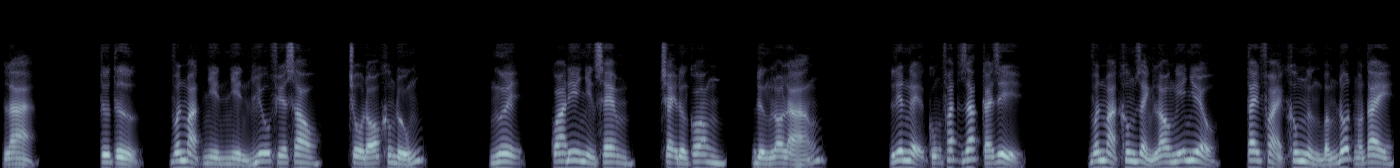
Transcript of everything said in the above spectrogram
Là. Từ từ, vân mặt nhìn nhìn hữu phía sau, chỗ đó không đúng. Ngươi, qua đi nhìn xem, chạy đường cong, đừng lo lắng. Liên nghệ cũng phát giác cái gì. Vân mặt không rảnh lo nghĩ nhiều, tay phải không ngừng bấm đốt ngón tay,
